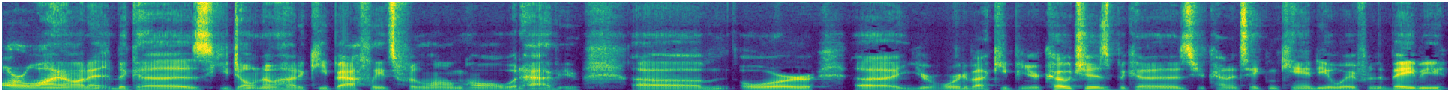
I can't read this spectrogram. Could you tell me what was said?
ROI on it because you don't know how to keep athletes for the long haul, what have you, um, or uh, you're worried about keeping your coaches because you're kind of taking candy away from the baby,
